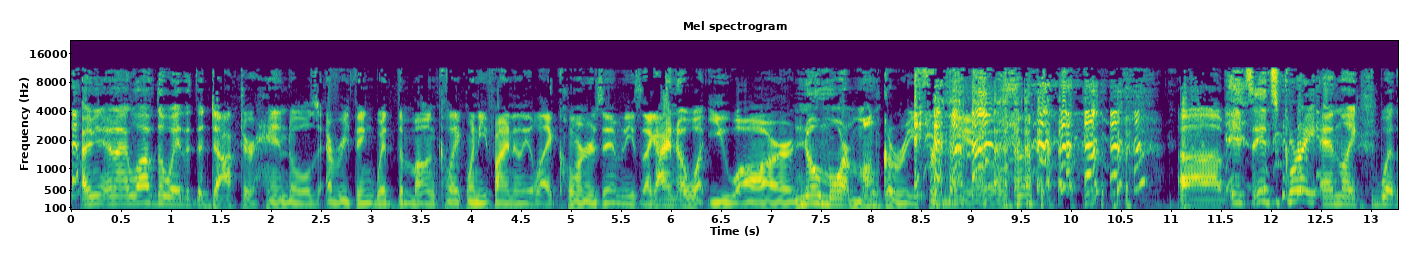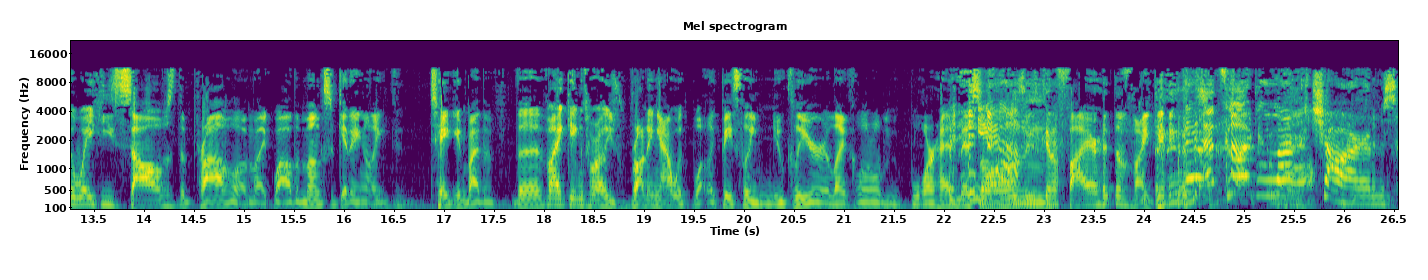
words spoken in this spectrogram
I mean, and I love the way that the doctor handles everything with the monk. Like when he finally like corners him, and he's like, "I know what you are. No more monkery from you." Um, it's it's great, and like what the way he solves the problem, like while the monk's getting like taken by the the Vikings, while he's running out with what like basically nuclear like little warhead missiles. Yeah. He's gonna fire at the Vikings. That's good luck charms.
